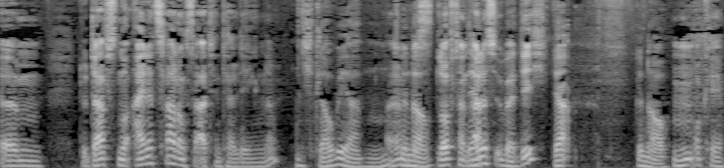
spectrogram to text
ähm, du darfst nur eine Zahlungsart hinterlegen, ne? Ich glaube ja. Hm, ja genau. Das läuft dann ja. alles über dich? Ja, genau. Hm, okay.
